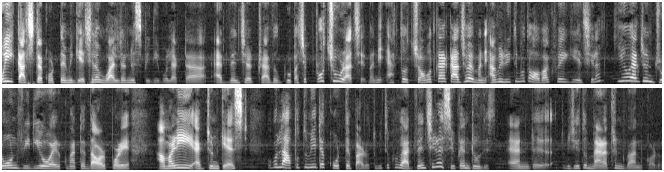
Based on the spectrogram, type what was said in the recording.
ওই কাজটা করতে আমি গিয়েছিলাম ওয়াইল্ডারনেস বিডি বলে একটা অ্যাডভেঞ্চার ট্রাভেল গ্রুপ আছে, প্রচুর আছে। মানে এত চমৎকার কাজ হয় মানে আমি রীতিমতো অবাক হয়ে গিয়েছিলাম, কেউ একজন ড্রোন ভিডিও এরকম একটা দেওয়ার পরে আমারই একজন গেস্ট ও বলল, আপু, তুমি এটা করতে পারো, তুমি তো খুব adventurous you can do this and তুমি যেহেতু ম্যারাথন রান করো।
